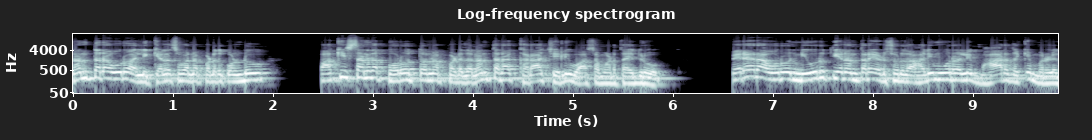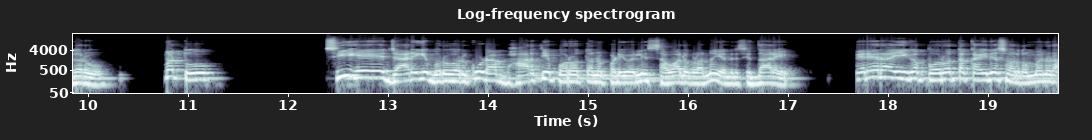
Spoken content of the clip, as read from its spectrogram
ನಂತರ ಅವರು ಅಲ್ಲಿ ಕೆಲಸವನ್ನು ಪಡೆದುಕೊಂಡು ಪಾಕಿಸ್ತಾನದ ಪೌರತ್ವವನ್ನು ಪಡೆದ ನಂತರ ಕರಾಚಿಯಲ್ಲಿ ವಾಸ ಮಾಡ್ತಾ ಇದ್ರು. ಪೆರೇರಾ ಅವರು ನಿವೃತ್ತಿಯ ನಂತರ ಎರಡ್ ಸಾವಿರದ ಹದಿಮೂರರಲ್ಲಿ ಭಾರತಕ್ಕೆ ಮರಳಿದರು. ಮತ್ತು ಸಿಎಎ ಜಾರಿಗೆ ಬರುವವರು ಕೂಡ ಭಾರತೀಯ ಪೌರತ್ವವನ್ನು ಪಡೆಯುವಲ್ಲಿ ಸವಾಲುಗಳನ್ನು ಎದುರಿಸಿದ್ದಾರೆ. ಪೆರೇರಾ ಈಗ ಪೌರತ್ವ ಕಾಯ್ದೆ ಸಾವಿರದ ಒಂಬೈನೂರ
